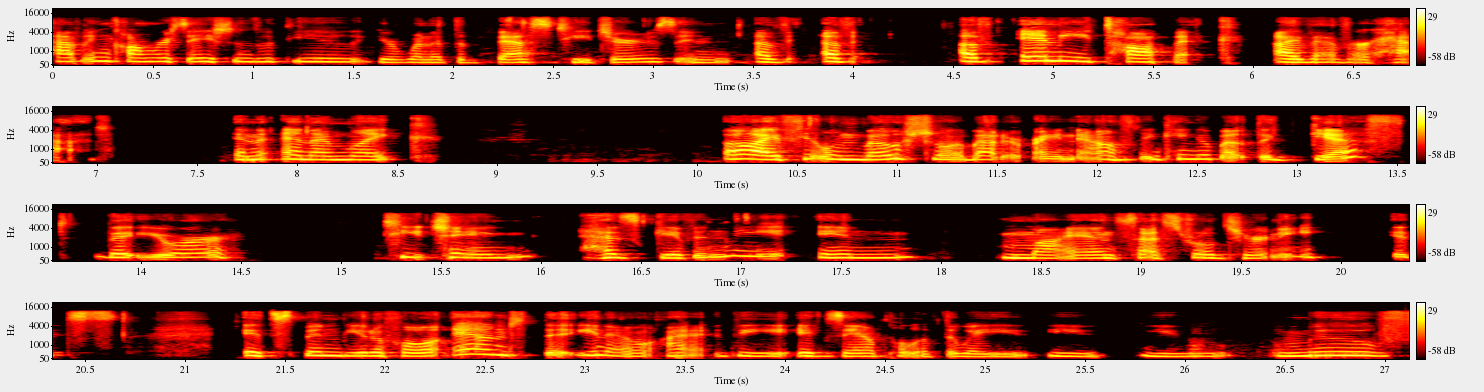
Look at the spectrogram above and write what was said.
having conversations with you. You're one of the best teachers in of of of any topic I've ever had. And and I'm like oh, I feel emotional about it right now thinking about the gift that your teaching has given me in my ancestral journey. It's it's been beautiful and the you know I, the example of the way you you you move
